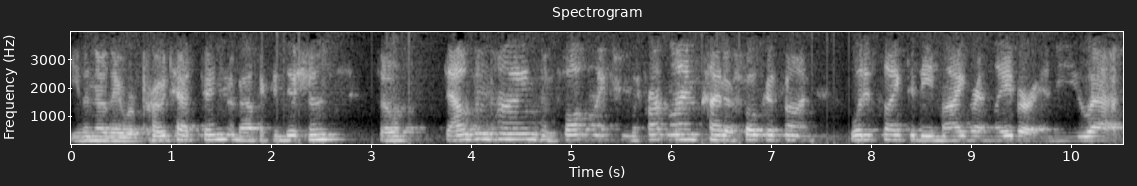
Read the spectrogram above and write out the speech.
even though they were protesting about the conditions. So Thousand Pines and Fault Lines from the front lines kind of focus on what it's like to be migrant labor in the U.S.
